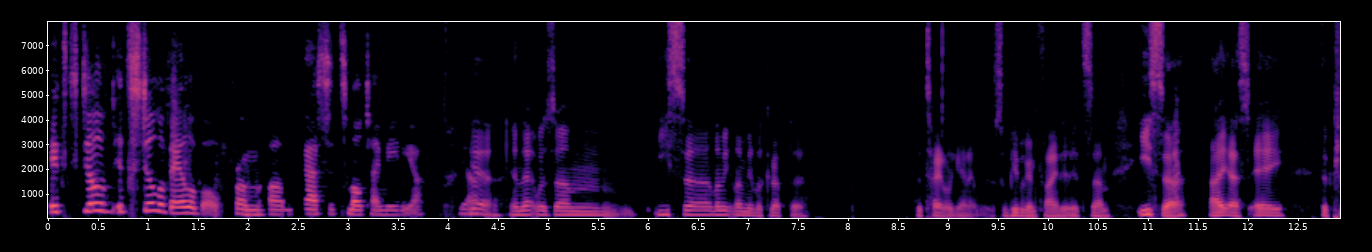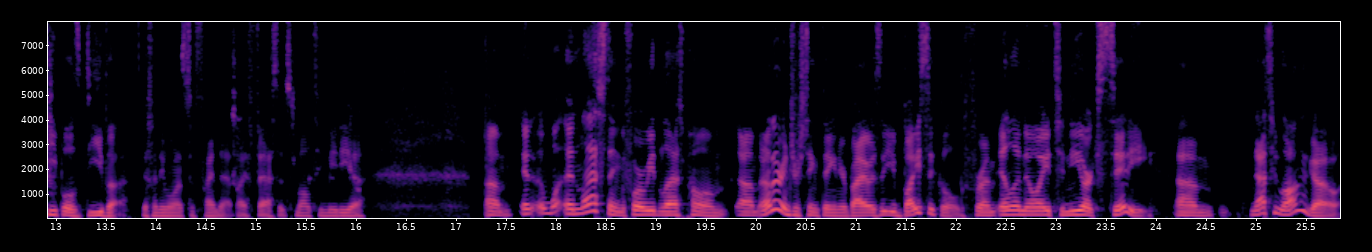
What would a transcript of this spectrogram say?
it's still it's still available from mm-hmm. um, Facets Multimedia. Yeah. yeah, and that was um Isa. Let me let me look it up the the title again, was, so people can find it. It's um Isa I S A, the People's Diva. If anyone wants to find that by Facets Multimedia. Um, and, and last thing before we read the last poem, um, another interesting thing in your bio is that you bicycled from Illinois to New York City um, not too long ago.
